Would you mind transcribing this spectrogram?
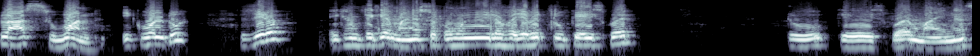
plus one equal to zero এখান থেকে মাইনাসটা কমন নিলে হয়ে যাবে two k square two k square minus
